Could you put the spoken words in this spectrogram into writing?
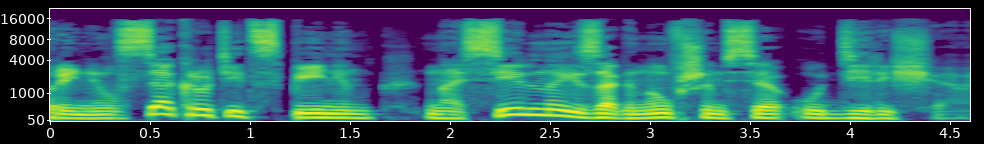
принялся крутить спиннинг на сильно изогнувшемся удилище.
